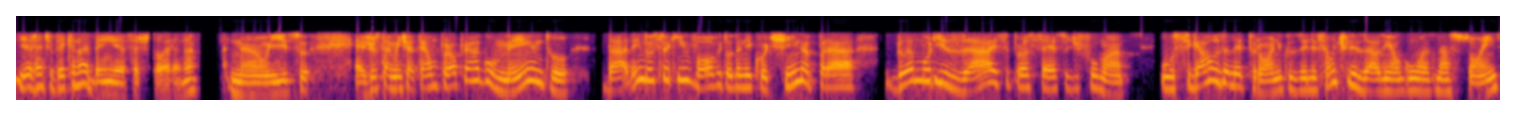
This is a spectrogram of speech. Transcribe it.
e a gente vê que não é bem essa história, né? Não, isso é justamente até um próprio argumento da, da indústria que envolve toda a nicotina para glamorizar esse processo de fumar. Os cigarros eletrônicos eles são utilizados em algumas nações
